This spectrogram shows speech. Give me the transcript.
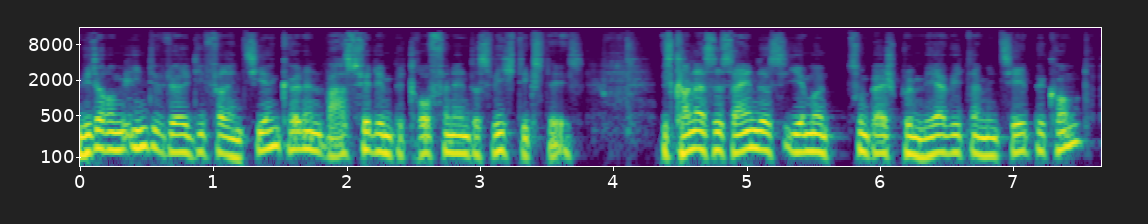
wiederum individuell differenzieren können, was für den Betroffenen das Wichtigste ist. Es kann also sein, dass jemand zum Beispiel mehr Vitamin C bekommt,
